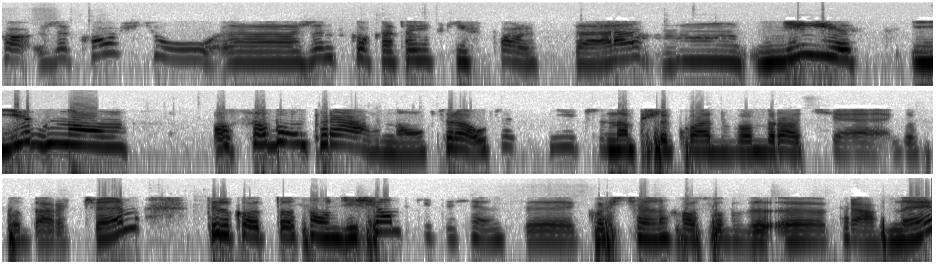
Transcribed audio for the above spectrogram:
ko, że Kościół rzymskokatolicki w Polsce mm, nie jest jedną osobą prawną, która uczestniczy na przykład w obrocie gospodarczym, tylko to są dziesiątki tysięcy kościelnych osób e, prawnych,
